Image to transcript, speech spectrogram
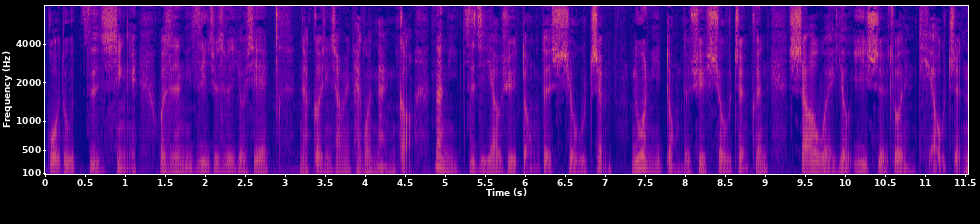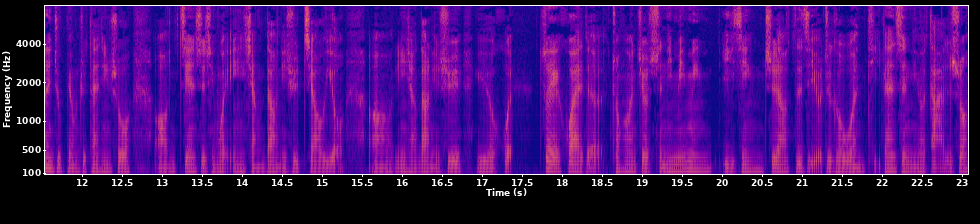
过度自信，哎，或者是你自己就是有些那个性上面太过难搞，那你自己要去懂得修正。如果你懂得去修正，跟稍微有意识的做点调整，那你就不用去担心说，哦，这件事情会影响到你去交友，啊、影响到你去约会。最坏的状况就是，你明明已经知道自己有这个问题，但是你又打着说：“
